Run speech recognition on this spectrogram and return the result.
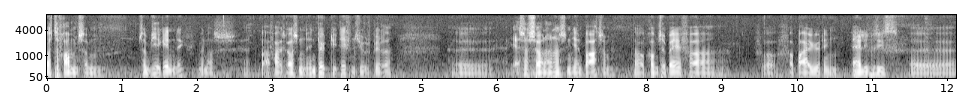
først og fremmest som, som dirigent, ikke? men også var faktisk også en, en dygtig defensiv spiller. Øh, ja, så Søren Andersen, Jan Bartom, der var kommet tilbage fra, fra, fra Bayer Yrdingen. Ja, lige præcis. Øh,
